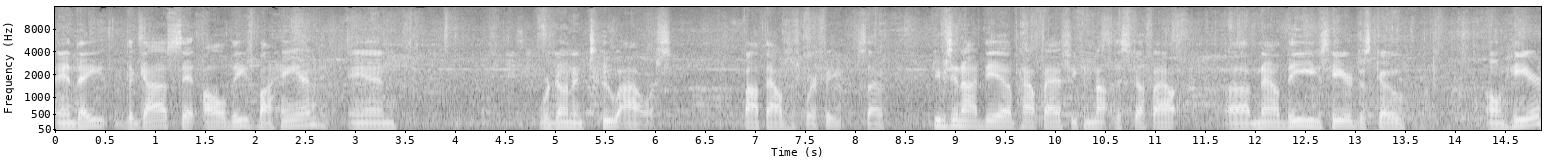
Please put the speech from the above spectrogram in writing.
and they the guys set all these by hand, and we're done in two hours, 5,000 square feet. So, gives you an idea of how fast you can knock this stuff out. Uh, now these here just go on here.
